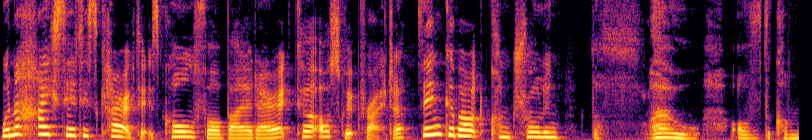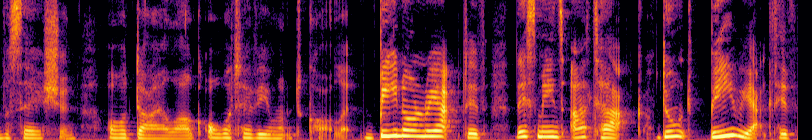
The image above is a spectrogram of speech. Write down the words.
when a high status character is called for by a director or scriptwriter, think about controlling the flow of the conversation or dialogue or whatever you want to call it. Be non reactive. This means attack. Don't be reactive.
